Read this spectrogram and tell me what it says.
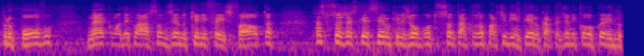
para o povo, né, com uma declaração dizendo que ele fez falta. As pessoas já esqueceram que ele jogou contra o Santa Cruz a partida inteira, o Carpegiani colocou ele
